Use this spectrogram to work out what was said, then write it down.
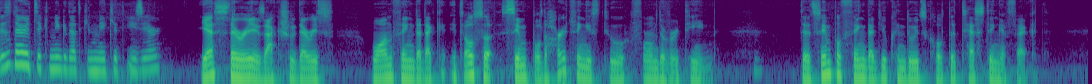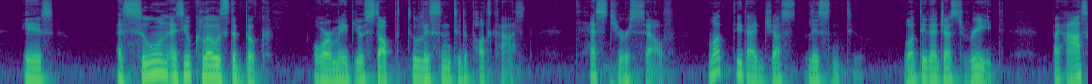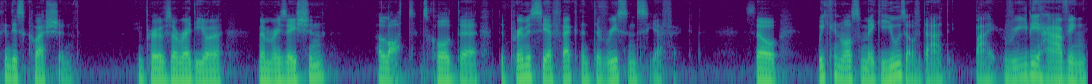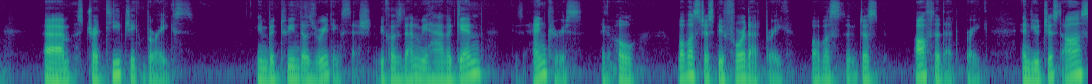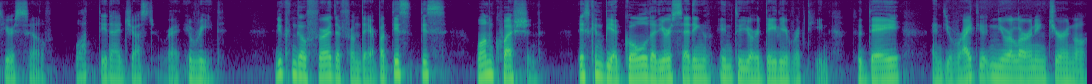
is there a technique that can make it easier? Yes, there is. Actually, there is one thing that I c- it's also simple. The hard thing is to form the routine. The simple thing that you can do, it's called the testing effect, is as soon as you close the book or maybe you stop to listen to the podcast, test yourself. What did I just listen to? What did I just read? By asking this question, improves already your memorization a lot. It's called the, the primacy effect and the recency effect. So we can also make use of that by really having um, strategic breaks in between those reading sessions, because then we have again these anchors like, oh, what was just before that break? What was just after that break? And you just ask yourself, what did I just re- read? You can go further from there, but this this one question, this can be a goal that you're setting into your daily routine today, and you write it in your learning journal.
